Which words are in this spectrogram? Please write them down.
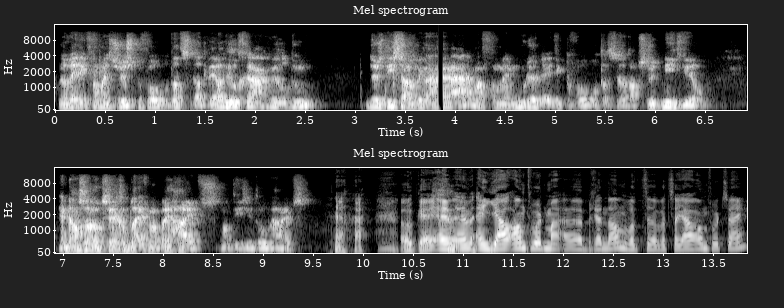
Dan weet ik van mijn zus bijvoorbeeld dat ze dat wel heel graag wil doen. Dus die zou ik het aanraden. Maar van mijn moeder weet ik bijvoorbeeld dat ze dat absoluut niet wil. En dan zou ik zeggen, blijf maar bij Hives, want die zit op Hives. Oké, en, en, en jouw antwoord, ma- eh, Brendan, wat, eh, wat zou jouw antwoord zijn?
